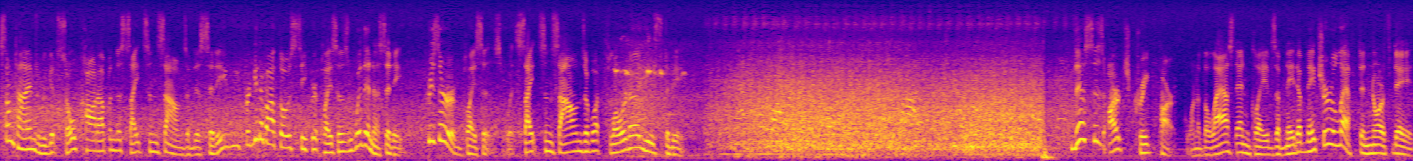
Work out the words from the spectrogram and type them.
Sometimes we get so caught up in the sights and sounds of this city, we forget about those secret places within a city, preserved places with sights and sounds of what Florida used to be. This is Arch Creek Park, one of the last enclaves of native nature left in North Dade.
